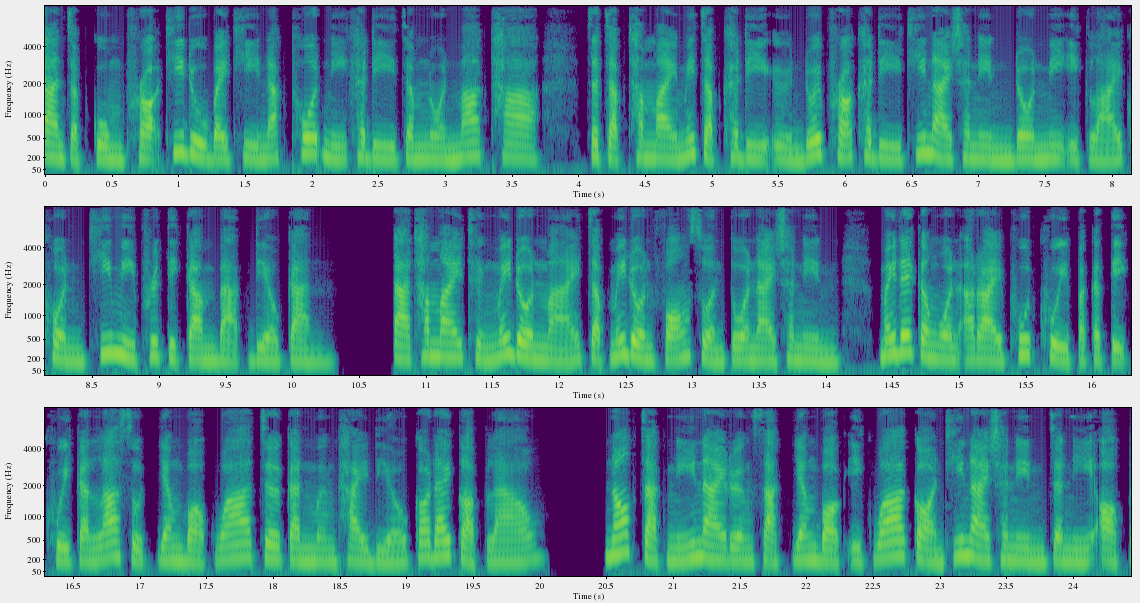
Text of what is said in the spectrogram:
การจับกลุ่มเพราะที่ดูใบทีนักโทษหนีคดีจำนวนมากท่า จะจับทำไมไม่จับคดีอื่นด้วยเพราะคดีที่นายชนินโดนมีอีกหลายคนที่มีพฤติกรรมแบบเดียวกัน แต่ทำไมถึงไม่โดนหมายจับไม่โดนฟ้องส่วนตัวนายชนิน ไม่ได้กังวลอะไรพูดคุยปกติคุยกันล่าสุดยังบอกว่าเจอกันเมืองไทยเดี๋ยวก็ได้กลับแล้ว นอกจากนี้นายเรืองศักดิ์ยังบอกอีกว่าก่อนที่นายชนินจะหนีออกไป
